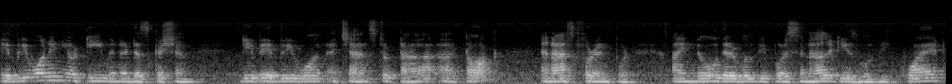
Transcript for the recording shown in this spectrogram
everyone in your team in a discussion. Give everyone a chance to ta- uh, talk and ask for input. I know there will be personalities who will be quiet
